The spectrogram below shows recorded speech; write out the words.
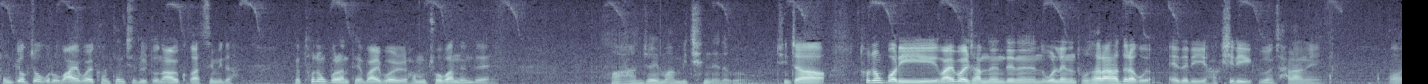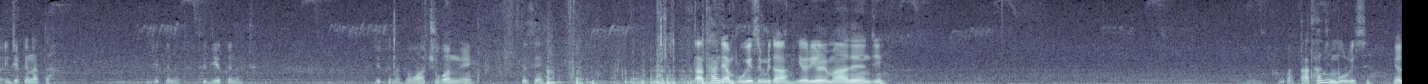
본격적으로 말벌 컨텐츠들도 나올 것 같습니다. 토종벌한테 말벌 한번 줘봤는데 아 완전히 막 미친네 저거. 진짜 토종벌이 말벌 잡는 데는 원래는 도사라 하더라고요. 애들이 확실히 그건 잘하네. 어 이제 끝났다. 이제 끝났다. 드디어 끝났다. 이제 끝났다. 와 죽었네. 글쎄. 따뜻한지 한번 보겠습니다. 열이 얼마나 되는지. 따뜻한지 모르겠어요. 여,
